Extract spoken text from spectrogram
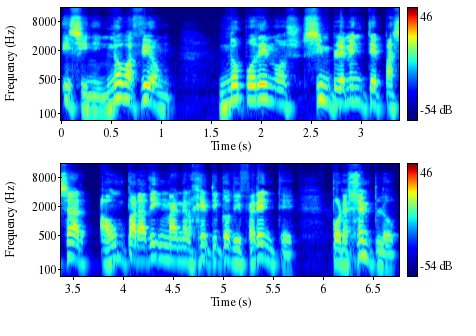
y sin innovación, no podemos simplemente pasar a un paradigma energético diferente. Por ejemplo,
